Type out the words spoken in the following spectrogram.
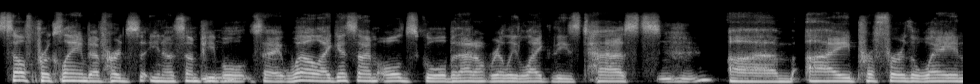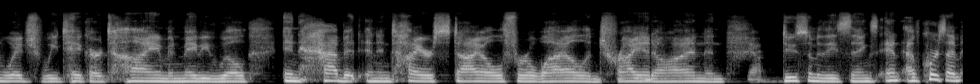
self-proclaimed i've heard you know some mm-hmm. people mm-hmm. say well i guess i'm old school but i don't really like these tests mm-hmm. um, i prefer the way in which we take our time and maybe we'll inhabit an entire style for a while and try mm-hmm. it on and yeah. do some of these things and of course i'm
